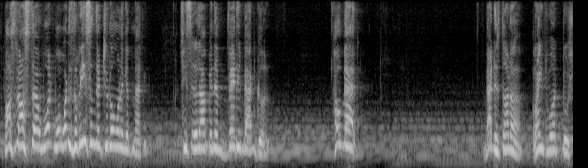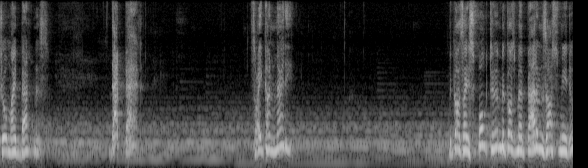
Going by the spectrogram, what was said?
The pastor asked her, what, what, what is the reason that you don't want to get married? She said, I've been a very bad girl. How bad? Bad is not a right word to show my badness. That bad. So I can't marry. Because I spoke to him because my parents asked me to.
